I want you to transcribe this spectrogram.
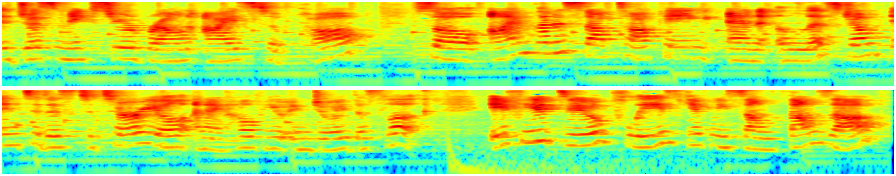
It just makes your brown eyes to pop. So I'm gonna stop talking and let's jump into this tutorial and I hope you enjoy this look. If you do, please give me some thumbs up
